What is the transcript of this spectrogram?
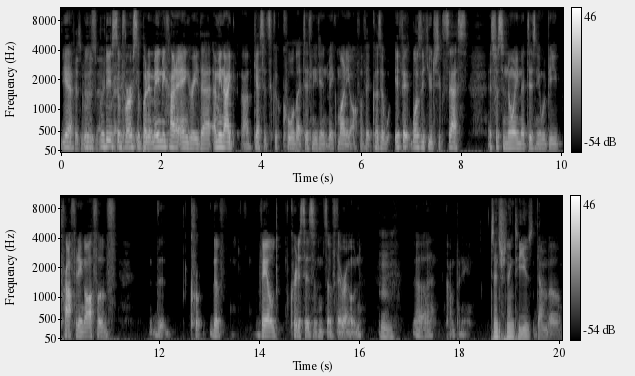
Yeah, it was pretty right, subversive, but it made me kind of angry that I mean, I, I guess it's cool that Disney didn't make money off of it because it, if it was a huge success, it's just annoying that Disney would be profiting off of the cr- the veiled criticisms of their own Hmm. uh, company. It's interesting to use Dumbo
